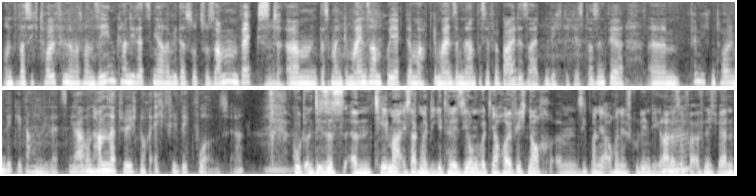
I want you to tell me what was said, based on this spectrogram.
Und was ich toll finde, was man sehen kann die letzten Jahre, wie das so zusammenwächst, mhm. dass man gemeinsam Projekte macht, gemeinsam lernt, was ja für beide Seiten wichtig ist. Da sind wir, ähm, finde ich, einen tollen Weg gegangen die letzten Jahre und haben natürlich noch echt viel Weg vor uns. Ja. Gut, und dieses ähm, Thema, ich sag mal, Digitalisierung wird ja häufig noch, ähm, sieht man ja auch in den Studien, die gerade mhm. so veröffentlicht werden,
